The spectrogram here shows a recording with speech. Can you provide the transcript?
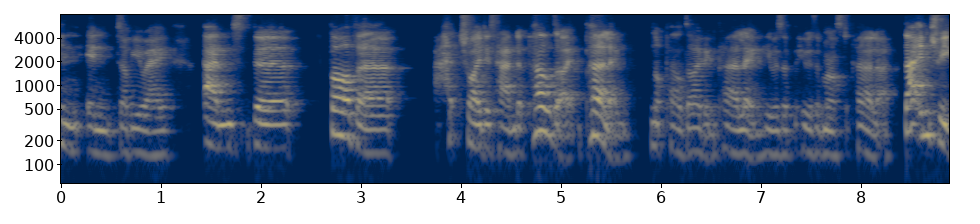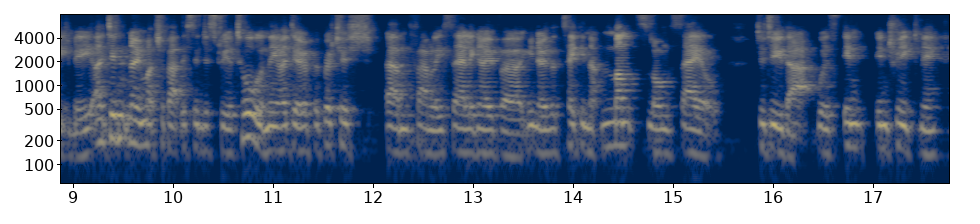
in, in WA. And the father had tried his hand at pearl di- pearling not pearl diving, pearling. He was a he was a master pearler. That intrigued me. I didn't know much about this industry at all, and the idea of the British um, family sailing over, you know, the, taking that months long sail to do that was in, intrigued me.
